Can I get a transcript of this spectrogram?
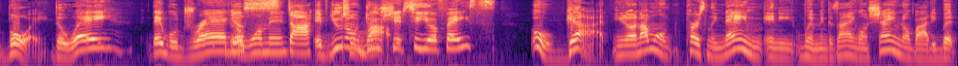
boy, the way they will drag Your a woman if you don't drops. do shit to your face. Oh God, you know, and I won't personally name any women because I ain't gonna shame nobody, but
